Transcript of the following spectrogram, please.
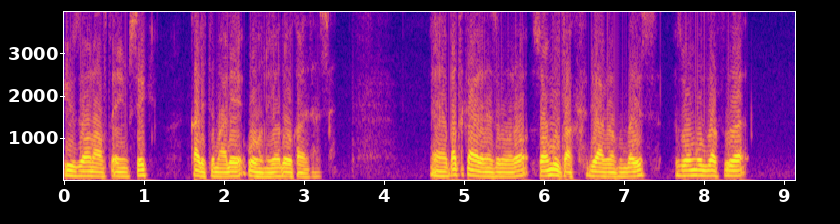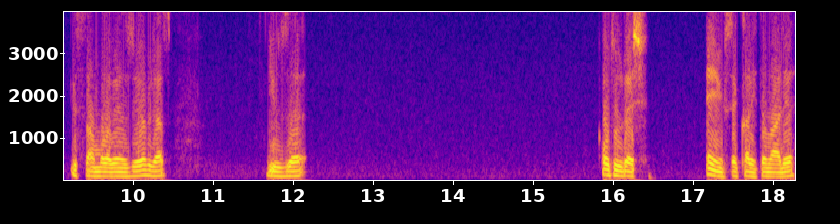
%16 en yüksek kar ihtimali bulunuyor Doğu Karadeniz'de. Ee, Batı Karadeniz'e doğru Zonguldak diyagramındayız. Zonguldak'ta da İstanbul'a benziyor biraz. Yüzde 35 en yüksek kar ihtimali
